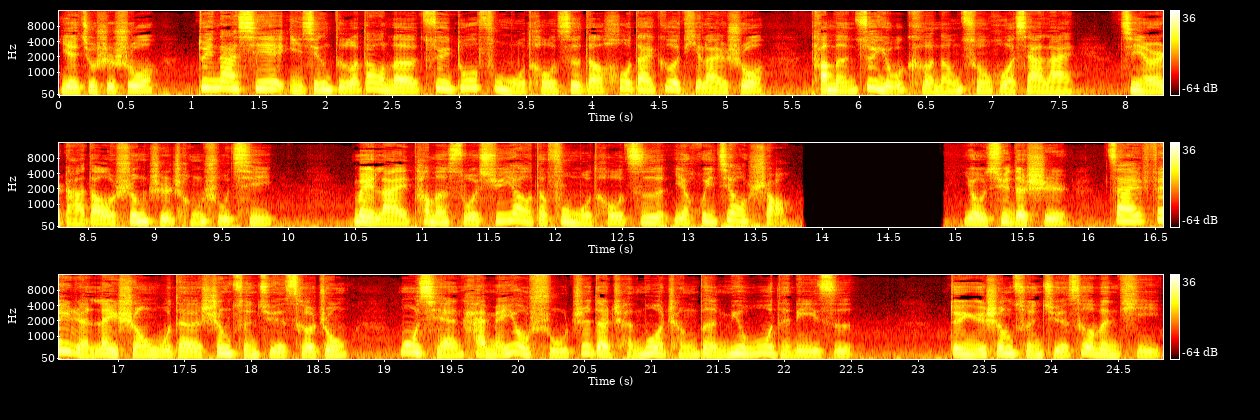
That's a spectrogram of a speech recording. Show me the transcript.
也就是说，对那些已经得到了最多父母投资的后代个体来说，他们最有可能存活下来，进而达到生殖成熟期。未来，他们所需要的父母投资也会较少。有趣的是，在非人类生物的生存决策中，目前还没有熟知的沉没成本谬误的例子。对于生存决策问题，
